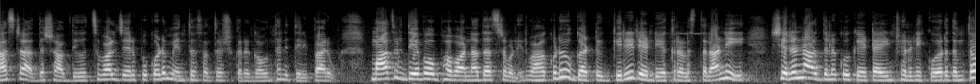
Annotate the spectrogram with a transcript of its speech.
రాష్ట్ర దశాబ్ది ఉత్సవాలు జరుపుకోవడం ఎంతో సంతోషకరంగా ఉందని తెలిపారు. మాతృదేవోభవ అనాథాశ్రమ నిర్వాహకుడు గట్టు గిరి రెండు ఎకరాల స్థలాన్ని శరణార్థులకు కేటాయించాలని కోరడంతో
